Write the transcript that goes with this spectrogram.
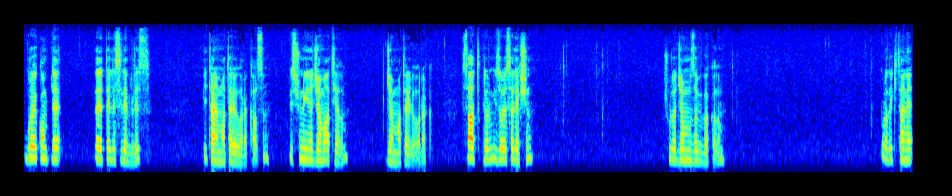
Burayı komple DLT ile silebiliriz. Bir tane materyal olarak kalsın. Biz şunu yine cama atayalım. Cam materyal olarak. Sağ tıklıyorum. Isole Selection. Şurada camımıza bir bakalım. Burada iki tane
